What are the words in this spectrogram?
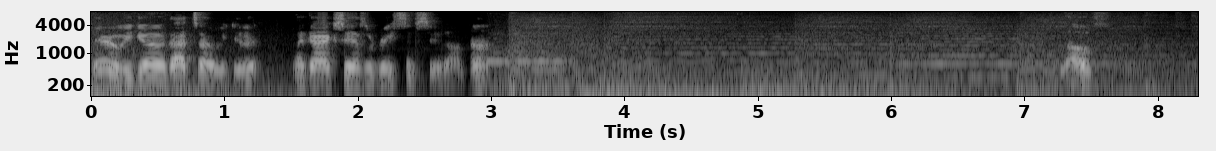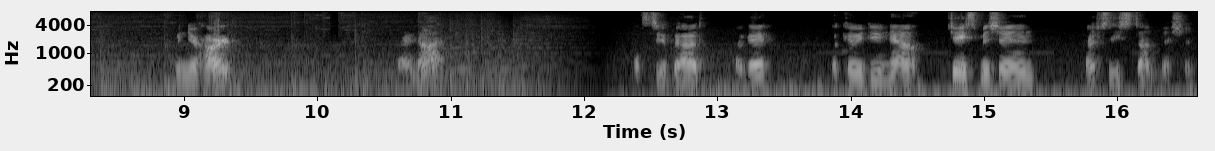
There we go, that's how we do it. That guy actually has a racing suit on, huh? Love? In your heart? Why not? That's too bad. Okay, what can we do now? Chase mission! Actually, stunt mission.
